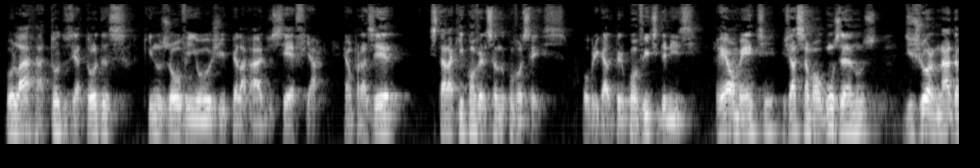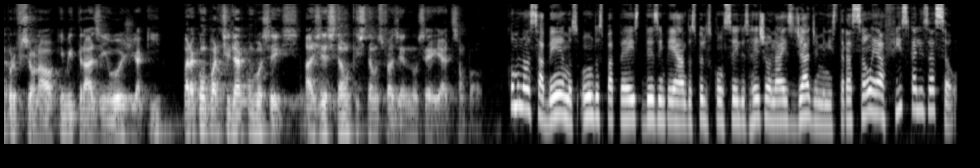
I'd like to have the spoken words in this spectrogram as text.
Olá a todos e a todas que nos ouvem hoje pela rádio CFA. É um prazer estar aqui conversando com vocês. Obrigado pelo convite, Denise. Realmente, já são alguns anos de jornada profissional que me trazem hoje aqui para compartilhar com vocês a gestão que estamos fazendo no CRA de São Paulo. Como nós sabemos, um dos papéis desempenhados pelos conselhos regionais de administração é a fiscalização.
